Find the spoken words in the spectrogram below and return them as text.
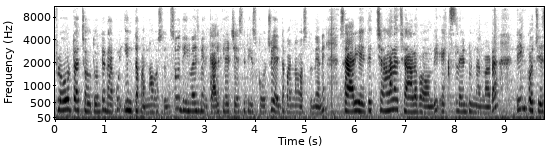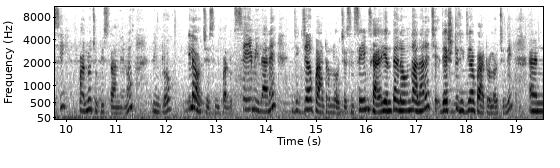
ఫ్లోర్ టచ్ అవుతుంటే నాకు ఇంత పన్నా వస్తుంది. సో దీని వైజ్ మీరు క్యాలిక్యులేట్ చేసి తీసుకోవచ్చు. ఎంత పన్నా వస్తుంది అని. శారీ అయితే చాలా చాలా బాగుంది. ఎక్సలెంట్ ఉందన్నమాట. దీనికి వచ్చేసి పళ్ళు చూపిస్తాను నేను. దీంట్లో ఇలా వచ్చేసింది పళ్ళు. సేమ్ ఇలానే జిగ్జాగ్ ప్యాటర్న్లో వచ్చేసింది. సేమ్ శారీ అంతా ఎలా ఉందో అలానే జస్ట్ జిగ్జాగ్ ప్యాటర్న్లో వచ్చింది. అండ్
